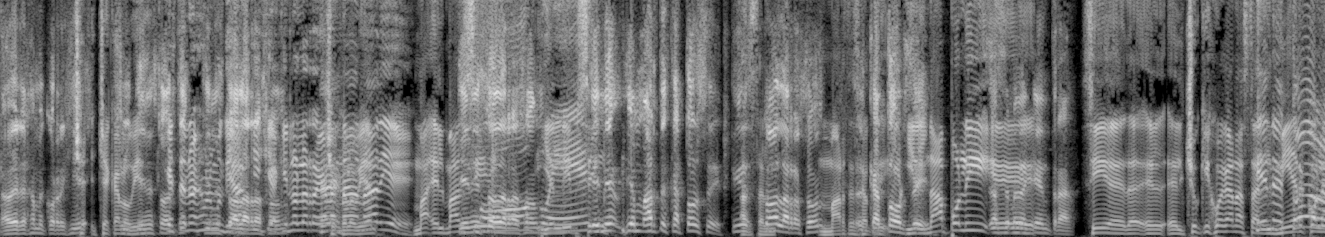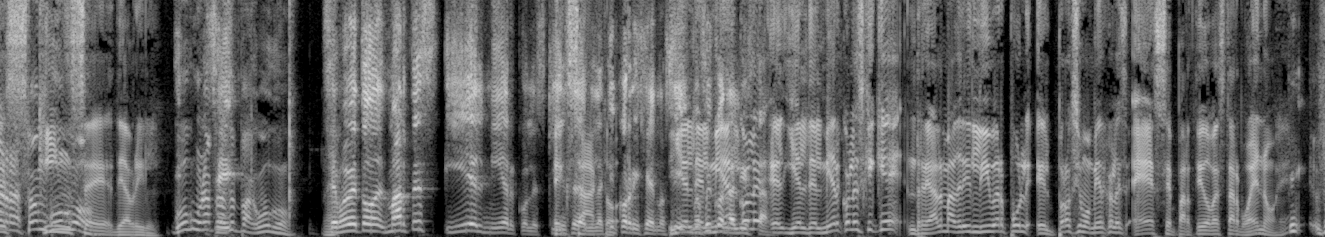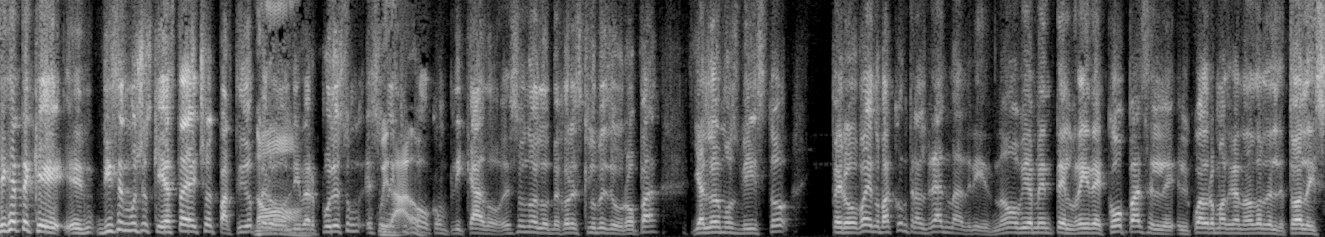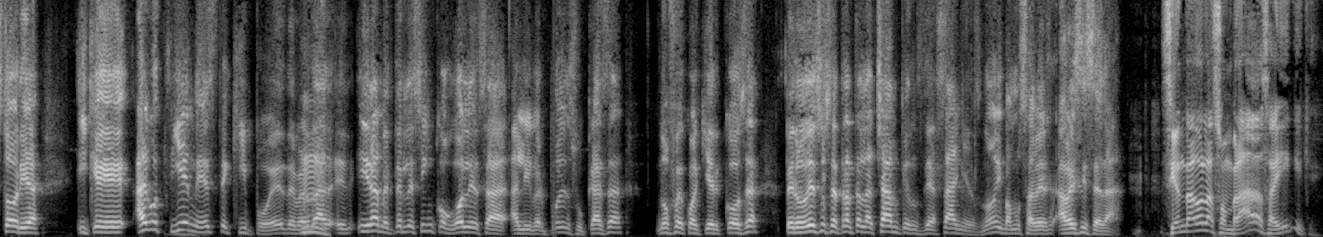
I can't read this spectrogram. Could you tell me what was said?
A ver, déjame corregir. Che- chécalo Sí, bien. toda- este no es el tienes mundial. Aquí no le regalan nada a nadie. Ma- el Man Tienes toda la razón. y el pues. Leipzig. Tiene, tiene martes 14. Tienes hasta toda la razón. Martes el 14. 14. Y el Napoli. La semana eh, que entra. Sí, eh, el, el Chucky juegan hasta el miércoles razón, 15 Google. de abril. Google, un aplauso Sí. para Google. Se mueve todo el martes y el miércoles 15 de abril. Aquí corrigiendo. Sí, y, el del miércoles, el- y el del miércoles, Quique, Real Madrid-Liverpool, el próximo miércoles, ese partido va a estar bueno, ¿eh? Fí- Fíjate que eh, dicen muchos que ya está hecho el partido, No. pero Liverpool es un, es un equipo complicado. Es uno de los mejores clubes de Europa. Ya lo hemos visto. Pero bueno, va contra el Real Madrid, ¿no? Obviamente el rey de copas, el, el cuadro más ganador de toda la historia. Y que algo tiene este equipo, ¿eh? De verdad. Eh, Ir a meterle cinco goles a, a Liverpool en su casa no fue cualquier cosa. Pero de eso se trata la Champions, de hazañas, ¿no? Y vamos a ver, a ver si se da. Sí han dado las sombradas ahí, Quique.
